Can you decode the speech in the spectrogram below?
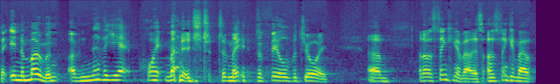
But in the moment, I've never yet quite managed to make to feel the joy. Um, and I was thinking about this. I was thinking about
